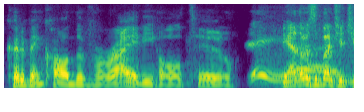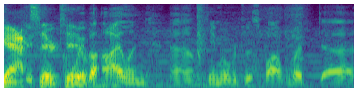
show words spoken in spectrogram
Could have been called the variety hole too. Hey, Yeah, there was a bunch of jacks there, too. Coiba Island um, came over to a spot what uh,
